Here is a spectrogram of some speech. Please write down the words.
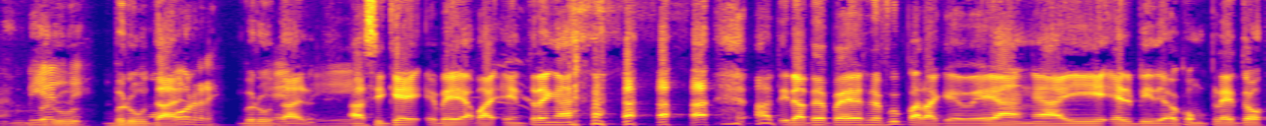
En viernes. Bru- brutal. Como corre. Brutal. Qué rico. Así que eh, vea, va- entren a, a Tírate PR Food para que vean ahí el video completo.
